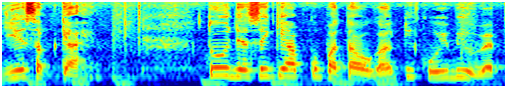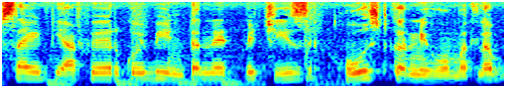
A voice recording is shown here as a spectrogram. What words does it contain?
ये सब क्या है? तो जैसे कि आपको पता होगा कि कोई भी वेबसाइट या फिर कोई भी इंटरनेट पे चीज़ होस्ट करनी हो मतलब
